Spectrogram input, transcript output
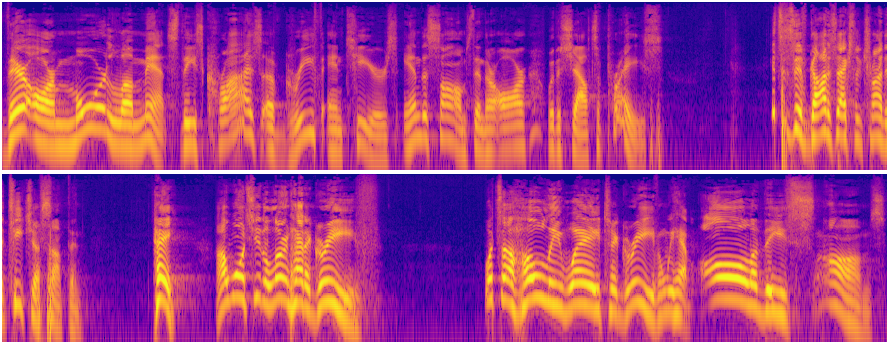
there are more laments, these cries of grief and tears in the Psalms than there are with the shouts of praise. It's as if God is actually trying to teach us something. Hey, I want you to learn how to grieve. What's a holy way to grieve? And we have all of these Psalms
